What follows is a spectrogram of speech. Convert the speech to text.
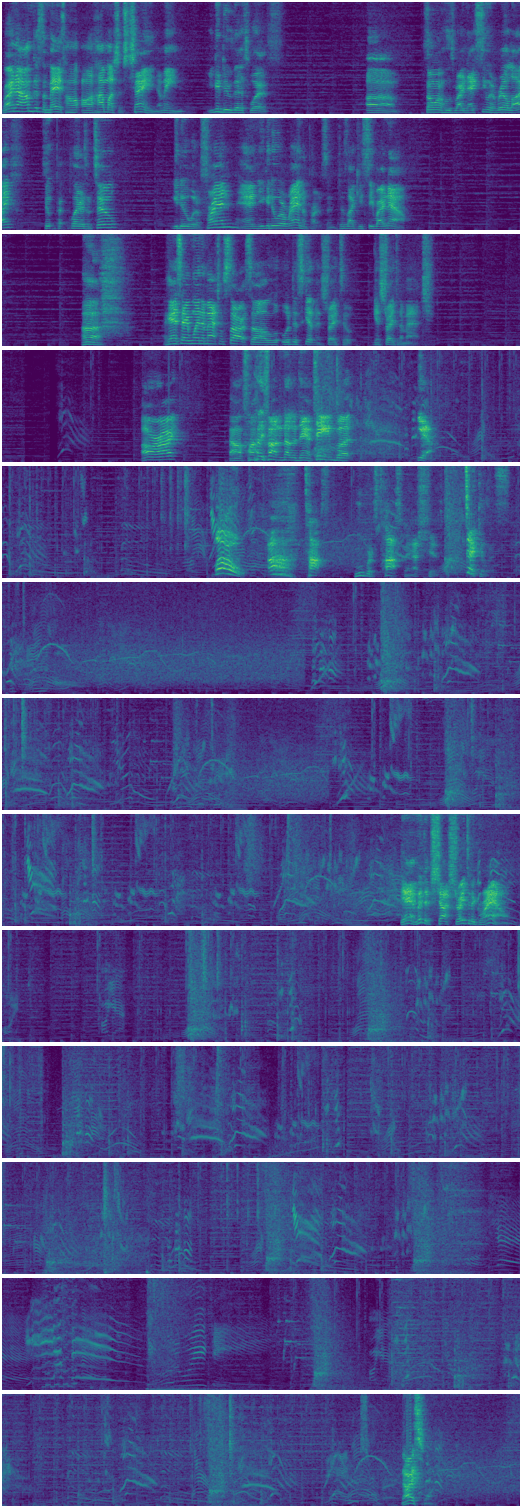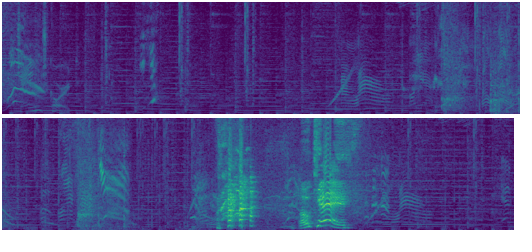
Right now, I'm just amazed how, on how much has changed. I mean, you can do this with um, someone who's right next to you in real life, two players of two. You do it with a friend, and you can do it with a random person, just like you see right now. Uh, I can't say when the match will start, so we'll just skip it straight to. Get straight to the match. All right. I finally found another damn team, but yeah. Whoa! Ah, top. Looper's top spin. That shit is ridiculous. Damn, it just shot straight to the ground. Nice one. Change court. Okay. I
